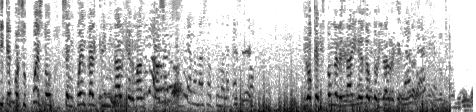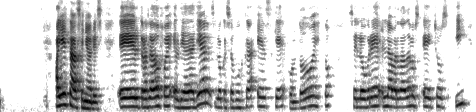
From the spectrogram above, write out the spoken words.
y que por supuesto se encuentra el criminal Germán Cáceres. lo más óptimo, la Lo que disponga el SNAI es la autoridad regente. Ahí está, señores. El traslado fue el día de ayer. Lo que se busca es que con todo esto se logre la verdad de los hechos y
